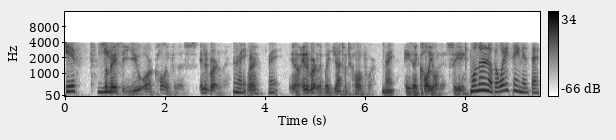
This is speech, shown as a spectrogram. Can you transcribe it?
if you So basically, you are calling for this inadvertently, right right? right You know, inadvertently, but that's what you're calling for. right And he's going to call you on it. See? Well, no, no, no. But what he's saying is that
